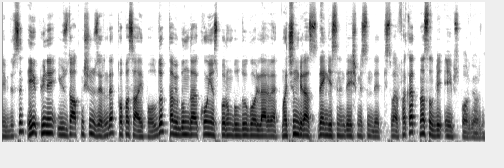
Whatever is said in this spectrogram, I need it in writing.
bağlayabilirsin. Eyüp yine %60'ın üzerinde topa sahip oldu. Tabi bunda Konyaspor'un bulduğu goller ve maçın biraz dengesinin değişmesinin de etkisi var. Fakat nasıl bir Eyüpspor gördün?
